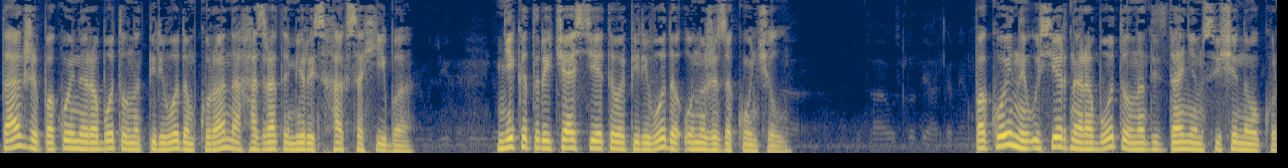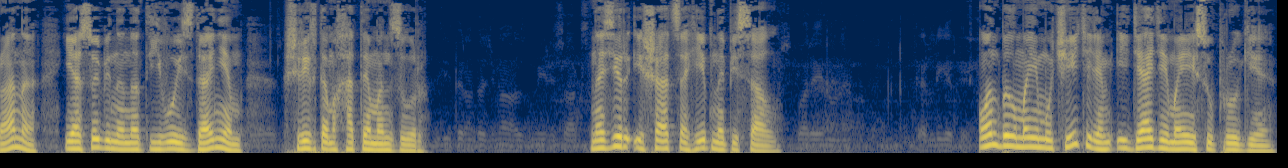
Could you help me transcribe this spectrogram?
Также покойный работал над переводом Корана Хазрата Мир Исхак Сахиба. Некоторые части этого перевода он уже закончил. Покойный усердно работал над изданием священного Корана и особенно над его изданием – шрифтом Хате Манзур. Назир Ишат Сахиб написал, «Он был моим учителем и дядей моей супруги.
